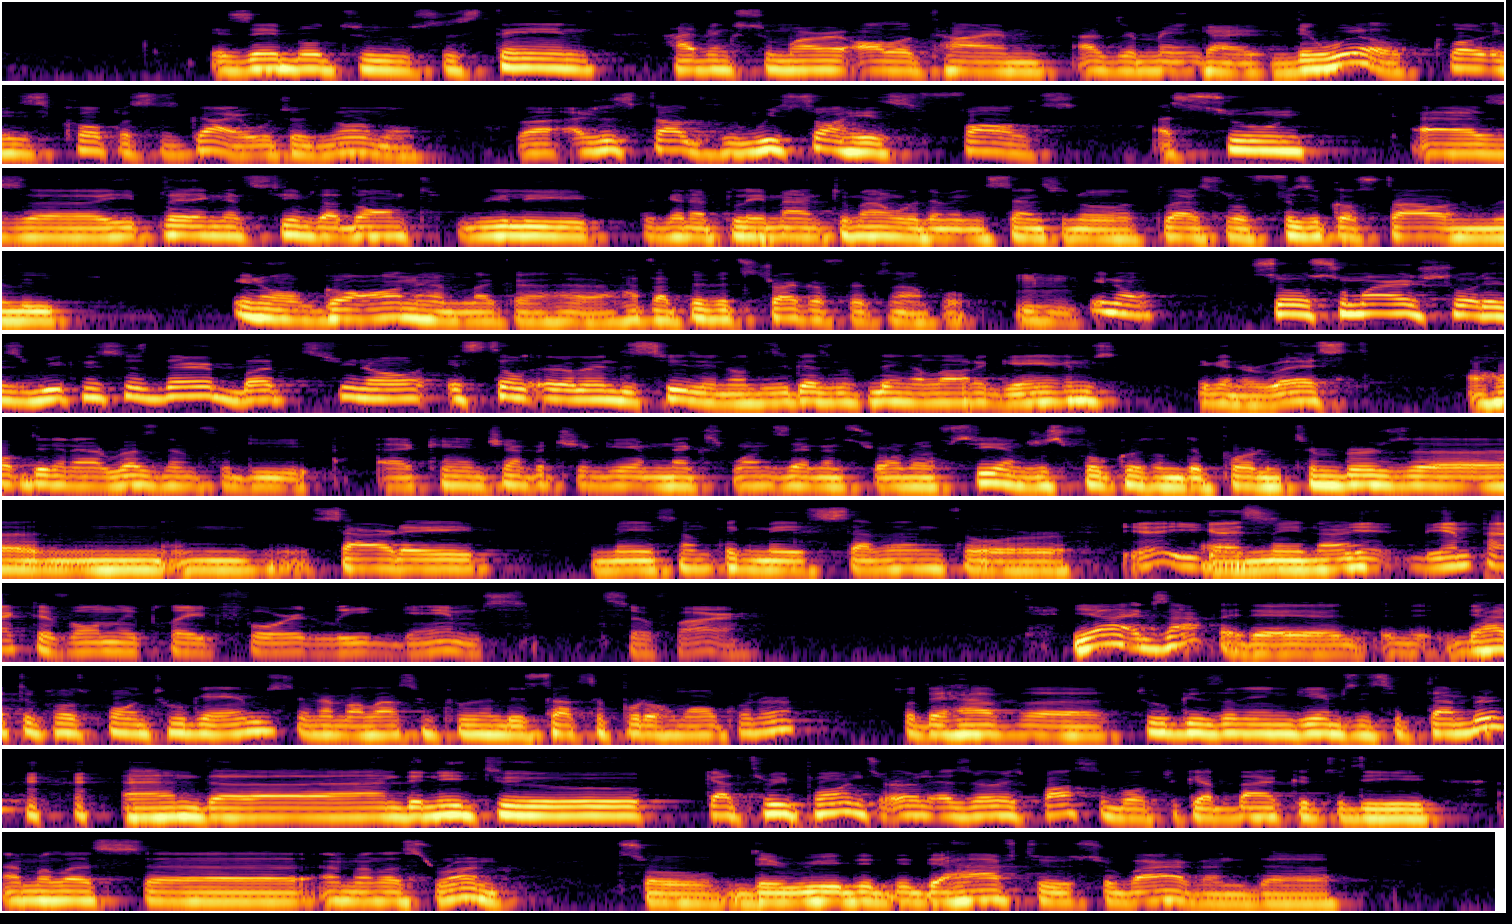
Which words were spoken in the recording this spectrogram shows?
is able to sustain having Soumare all the time as their main guy. They will. He's Klopas's guy, which is normal. But I just felt we saw his faults as soon as uh, he played against teams that don't really gonna play man to man with him in the sense, you know, play a sort of physical style and really, you know, go on him like a, have a pivot striker, for example. Mm-hmm. You know, so Soumare showed his weaknesses there, but you know, it's still early in the season. You know, these guys been playing a lot of games. They're gonna rest. I hope they're gonna rest them for the uh, Canadian Championship game next Wednesday against Toronto FC and just focus on the Portland Timbers uh, Saturday May something, May seventh or yeah, you guys. Uh, May 9th. The, the Impact have only played four league games so far. Yeah, exactly. They they had to postpone two games in MLS, including the Saputo home opener. So they have uh, two gazillion games in September, and uh, and they need to get three points early, as early as possible to get back into the MLS uh, MLS run. So they really they have to survive, and uh,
